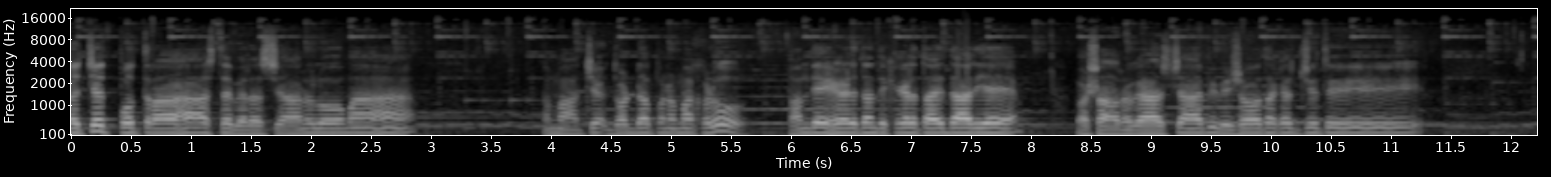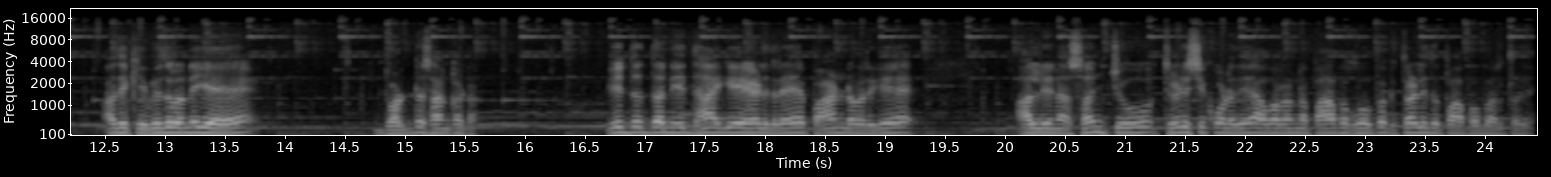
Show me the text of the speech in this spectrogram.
ಕಚ್ಚತ್ ಪುತ್ರಾಹ ಹಸ್ತಬೆರಸ್ಯ ಅನುಲೋಮ ನಮ್ಮ ಚ ದೊಡ್ಡಪ್ಪನ ಮಕ್ಕಳು ತಂದೆ ಹೇಳಿದಂತೆ ಕೇಳ್ತಾ ಇದ್ದಾರೆಯೇ? ವಶಾನುಗಾಶ್ಚಾಪಿ ವಿಶೋಧ ಕಚ್ಚಿತ್. ಅದಕ್ಕೆ ಬಿದುರನಿಗೆ ದೊಡ್ಡ ಸಂಕಟ. ಇದ್ದದ್ದನ್ನು ಇದ್ದ ಹಾಗೆ ಹೇಳಿದರೆ ಪಾಂಡವರಿಗೆ ಅಲ್ಲಿನ ಸಂಚು ತಿಳಿಸಿಕೊಡದೆ ಅವರನ್ನು ಪಾಪಕೋಪಕ್ಕೆ ತಳ್ಳಿದು ಪಾಪ ಬರ್ತದೆ.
